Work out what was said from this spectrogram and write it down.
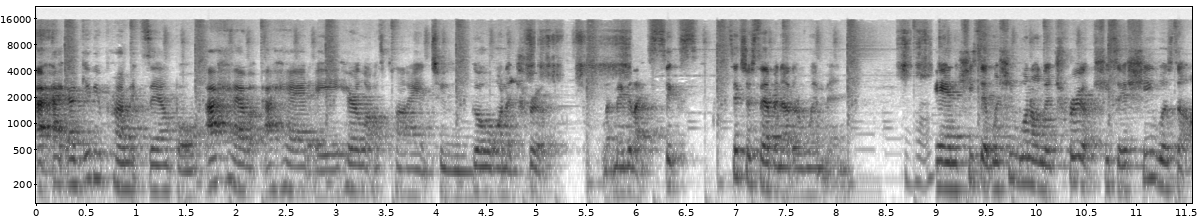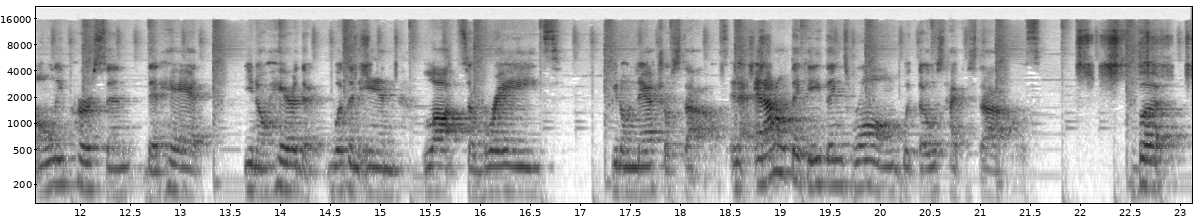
I, I, give you a prime example. I have I had a hair loss client to go on a trip, like maybe like six six or seven other women. Mhm. And she said when she went on the trip, she said she was the only person that had, you know, hair that wasn't in locks or braids, you know, natural styles. And, and I don't think anything's wrong with those type of styles. But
